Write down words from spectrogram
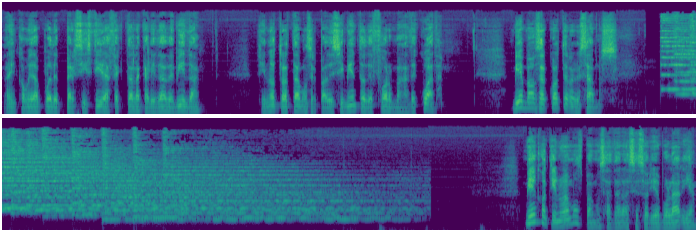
La incomodidad puede persistir y afectar la calidad de vida si no tratamos el padecimiento de forma adecuada. Bien, vamos al corte y regresamos. Bien, continuamos. Vamos a dar asesoría volaria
